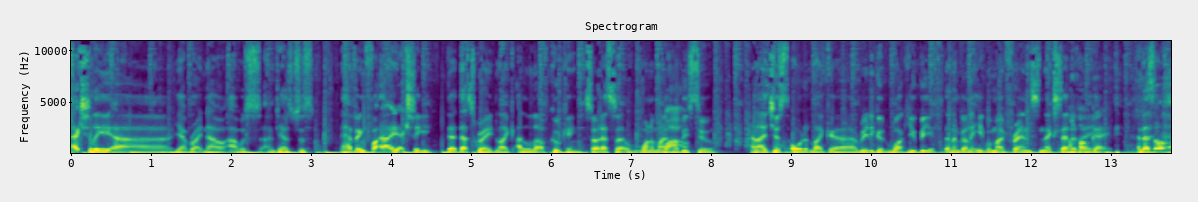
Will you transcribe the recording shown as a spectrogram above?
Actually, uh, yeah, right now I was yeah, just having fun. I actually that, that's great. Like I love cooking, so that's uh, one of my Wow. hobbies too. And I just ordered like a really good wagyu beef that I'm gonna eat with my friends next Saturday. Okay. and that's all.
